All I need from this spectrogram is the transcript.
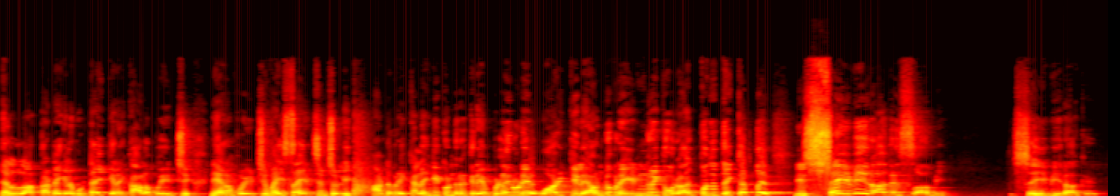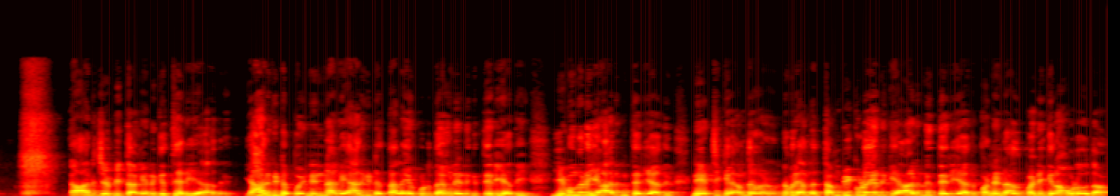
எல்லா தடைகளை உட்டைக்கிறேன் காலம் போயிடுச்சு நேரம் போயிடுச்சு வயசாயிடுச்சுன்னு சொல்லி ஆண்டவரை கலங்கி கொண்டிருக்கிற என் பிள்ளைகளுடைய ஆண்டவரை இன்றைக்கு ஒரு அற்புதத்தை கத்த நீ செய்வீராக சாமி. செய்வீராக. யார் ஜெபித்தாங்க எனக்கு தெரியாது. யார்கிட்ட போய் நின்னாங்க யார்கிட்ட தலையை கொடுத்தாங்கன்னு எனக்கு தெரியாது. இவங்களும் யாருன்னு தெரியாது. நேற்றுக்கு அந்த அந்த தம்பி கூட எனக்கு யாருன்னு தெரியாது. பன்னெண்டாவது படிக்கிறான் அவ்வளோதான்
